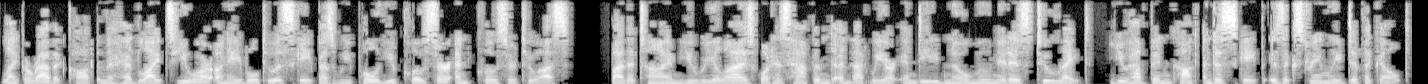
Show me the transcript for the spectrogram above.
Like a rabbit caught in the headlights you are unable to escape as we pull you closer and closer to us. By the time you realize what has happened and that we are indeed no moon it is too late. You have been caught and escape is extremely difficult.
